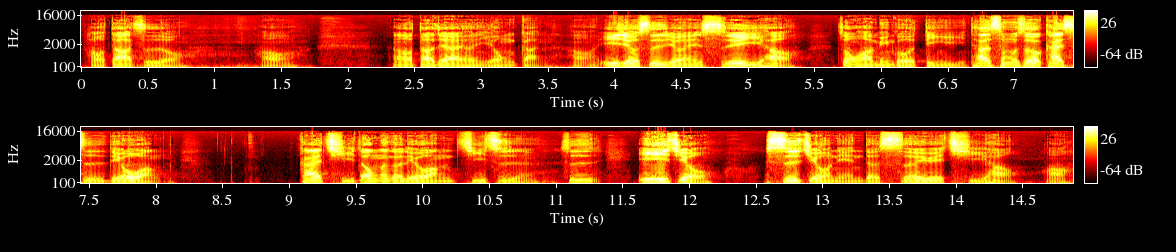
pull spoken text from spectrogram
好大只哦，好，然后大家也很勇敢。好，一九四九年十月一号，中华民国定义，他什么时候开始流亡？该启动那个流亡机制呢？是一九。四九年的十二月七号啊，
